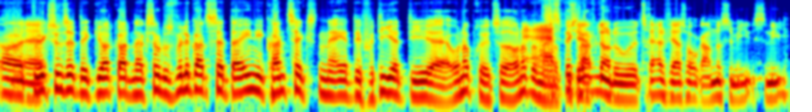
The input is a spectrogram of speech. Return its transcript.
og Ja. du ikke synes, at det er gjort godt nok, så kan du selvfølgelig godt sætte dig ind i konteksten af, at det er fordi, at de er underprioriteret og underbemandet. Ja, det er klart. specielt når du er 73 år gammel og senil. senil.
